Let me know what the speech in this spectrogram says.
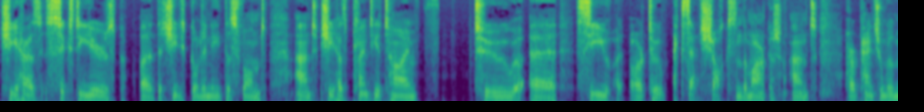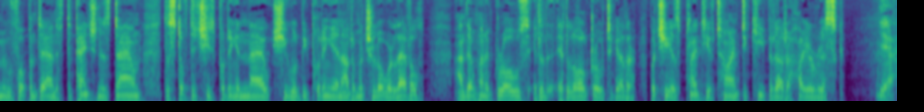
she has 60 years uh, that she's going to need this fund, and she has plenty of time to uh, see or to accept shocks in the market and her pension will move up and down. If the pension is down, the stuff that she's putting in now, she will be putting in at a much lower level. And then when it grows, it'll it'll all grow together. But she has plenty of time to keep it at a higher risk. Yeah.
